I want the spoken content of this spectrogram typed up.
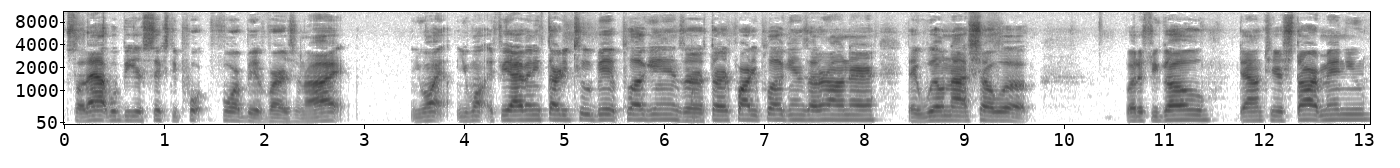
so that would be your 64-bit version, all right? You want you want if you have any 32-bit plugins or third-party plugins that are on there, they will not show up. But if you go down to your start menu,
